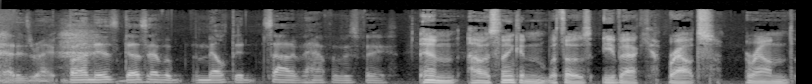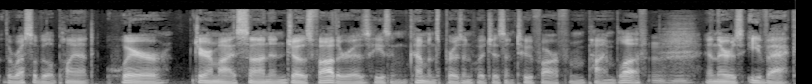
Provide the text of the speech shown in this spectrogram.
That is right. Bunn is does have a melted side of half of his face. And I was thinking with those evac routes around the Russellville plant where Jeremiah's son and Joe's father is, he's in Cummins Prison, which isn't too far from Pine Bluff. Mm-hmm. And there's evac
